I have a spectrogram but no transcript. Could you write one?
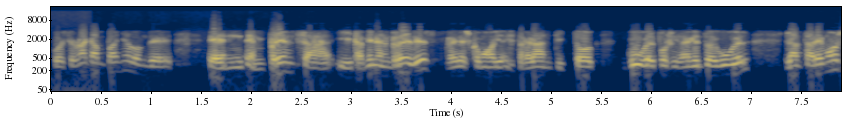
Pues en una campaña donde en, en prensa y también en redes, redes como Instagram, TikTok, Google, posicionamiento de Google, lanzaremos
